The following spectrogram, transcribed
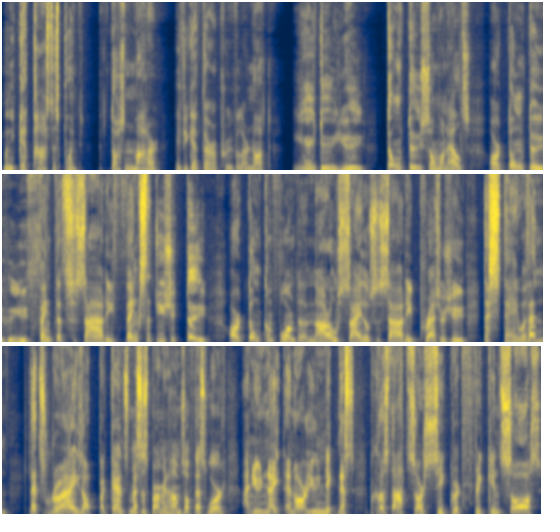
When you get past this point, it doesn't matter if you get their approval or not. You do you. Don't do someone else, or don't do who you think that society thinks that you should do, or don't conform to the narrow silo society pressures you to stay within. Let's rise up against Mrs. Birmingham's of this world and unite in our uniqueness because that's our secret freaking sauce.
